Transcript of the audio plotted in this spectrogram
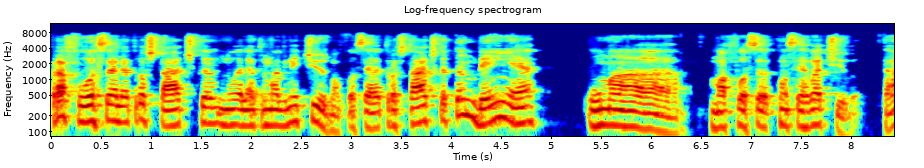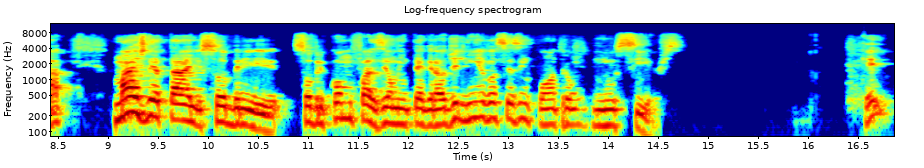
para a força eletrostática no eletromagnetismo. A força eletrostática também é uma, uma força conservativa. Tá? Mais detalhes sobre, sobre como fazer uma integral de linha vocês encontram no Sears. Okay?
